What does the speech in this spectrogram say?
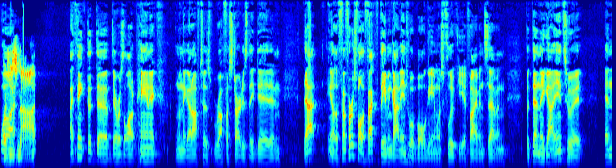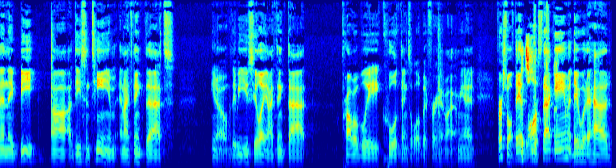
well, but he's I, not. I think that the there was a lot of panic when they got off to as rough a start as they did, and that you know, the, first of all, the fact that they even got into a bowl game was fluky at five and seven, but then they got into it and then they beat uh, a decent team, and I think that you know they beat UCLA, and I think that probably cooled things a little bit for him. I, I mean, I, first of all, if they had it's lost that game, they would have had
